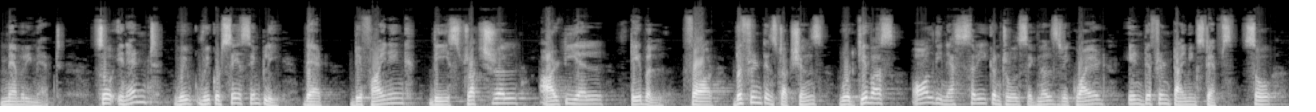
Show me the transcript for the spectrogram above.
memory mapped. So in end, we could say simply that defining the structural RTL table for different instructions would give us all the necessary control signals required in different timing steps. So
